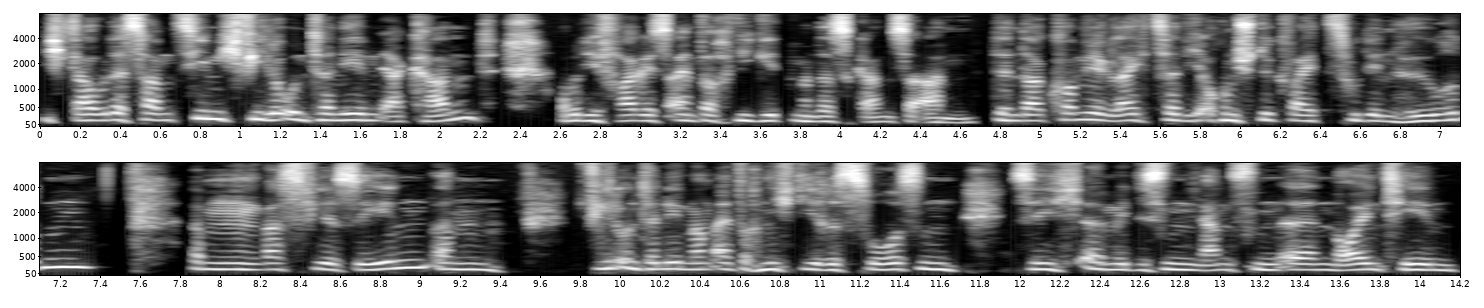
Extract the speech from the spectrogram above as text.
Ich glaube, das haben ziemlich viele Unternehmen erkannt. Aber die Frage ist einfach, wie geht man das Ganze an? Denn da kommen wir gleichzeitig auch ein Stück weit zu den Hürden. Ähm, was wir sehen, ähm, viele Unternehmen haben einfach nicht die Ressourcen, sich äh, mit diesen ganzen äh, neuen Themen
